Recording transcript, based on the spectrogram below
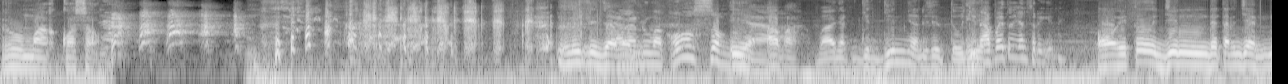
rumah kosong. Lu sih Jangan zaman. rumah kosong. Iya, ya. apa? Banyak jin-jinnya di situ. Jin Iya. apa itu yang sering ini? Oh itu jin deterjen.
